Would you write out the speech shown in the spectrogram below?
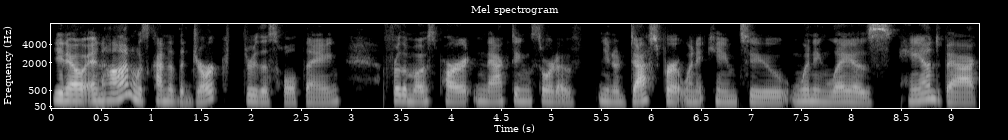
you know and mm-hmm. han was kind of the jerk through this whole thing for the most part and acting sort of you know desperate when it came to winning leia's hand back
